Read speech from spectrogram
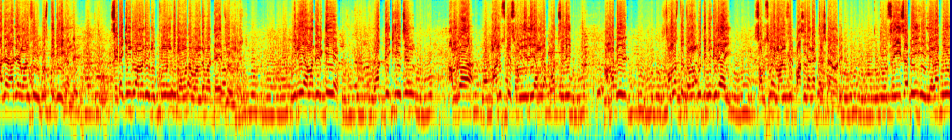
হাজার হাজার মানুষের উপস্থিতি এখানে, সেটা কিন্তু আমাদের মুখ্যমন্ত্রী মমতা বন্দ্যোপাধ্যায়ের জন্যই। তিনি আমাদেরকে পথ দেখিয়েছেন। আমরা মানুষকে সঙ্গে নিয়ে আমরা পথ চলি। আমাদের সমস্ত জনপ্রতিনিধিরাই সবসময় মানুষের পাশে থাকার চেষ্টা করে। তো সেই হিসাবেই এই মেলাতেও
